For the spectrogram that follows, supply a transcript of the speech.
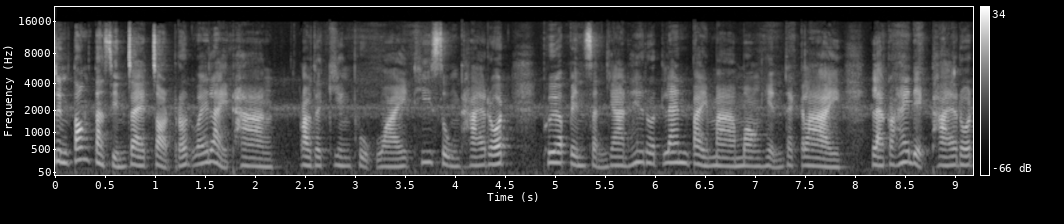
จึงต้องตัดสินใจจอดรถไว้ไหลทาง เอาตะเกียงผูกไว้ที่ซุงท้ายรถ เพื่อเป็นสัญญาณให้รถแล่นไปมามองเห็นแต่ไกล แล้วก็ให้เด็กท้ายรถ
